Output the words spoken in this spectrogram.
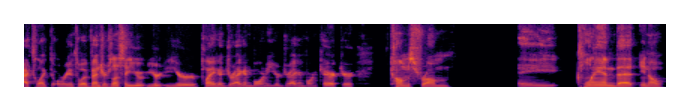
back to like the Oriental Adventures, let's say you you're you're playing a Dragonborn and your Dragonborn character comes from a clan that you know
